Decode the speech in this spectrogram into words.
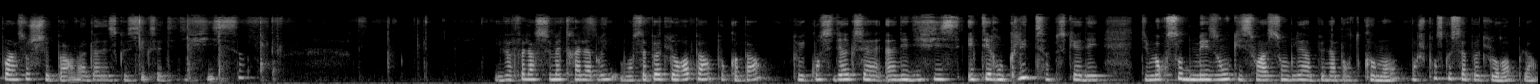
Pour l'instant, je sais pas, on va regarder ce que c'est que cet édifice. Il va falloir se mettre à l'abri. Bon, ça peut être l'Europe, hein, pourquoi pas. On peut considérer que c'est un, édifice hétéroclite, parce qu'il y a des, morceaux de maison qui sont assemblés un peu n'importe comment. Moi, je pense que ça peut être l'Europe, là.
